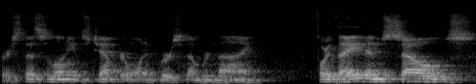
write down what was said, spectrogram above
First Thessalonians chapter 1 at verse number 9. For they themselves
